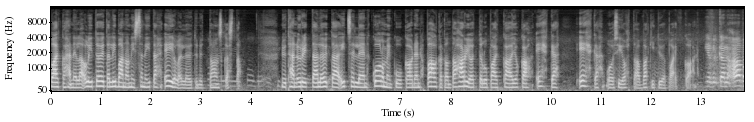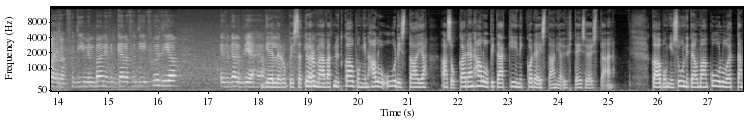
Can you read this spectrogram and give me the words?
vaikka hänellä oli töitä Libanonissa, niitä ei ole löytynyt Tanskasta. Nyt hän yrittää löytää itselleen kolmen kuukauden palkatonta harjoittelupaikkaa, joka ehkä, ehkä voisi johtaa vakityöpaikkaan. Gellerupissa törmäävät nyt kaupungin halu uudistaa ja asukkaiden halu pitää kiinni kodeistaan ja yhteisöistään. Kaupungin suunnitelmaan kuuluu, että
